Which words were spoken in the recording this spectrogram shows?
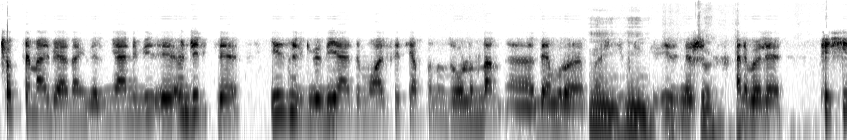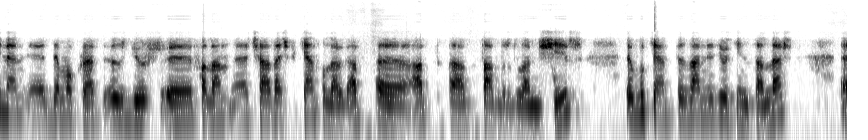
Çok temel bir yerden gidelim. Yani bir, e, öncelikle İzmir gibi bir yerde muhalefet yapmanın zorluğundan e, dem vurarak Hı, başlayayım. hı. Çünkü İzmir Çok. hani böyle peşinen e, demokrat, özgür e, falan e, çağdaş bir kent olarak ad, e, ad, adlandırılan bir şehir. Ve bu kentte zannediyor ki insanlar e,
